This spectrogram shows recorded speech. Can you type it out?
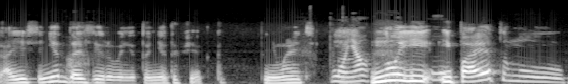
А если нет дозирования, то нет эффекта. Понимаете? Понял. Ну и, и поэтому,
